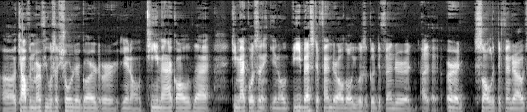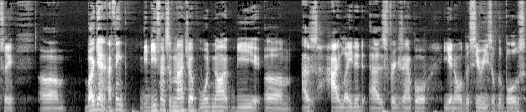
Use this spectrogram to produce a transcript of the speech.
uh, Calvin Murphy was a shorter guard or, you know, T Mac, all of that. T Mac wasn't, you know, the best defender, although he was a good defender or a solid defender, I would say. Um, but again, I think the defensive matchup would not be um, as highlighted as, for example, you know, the series of the Bulls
